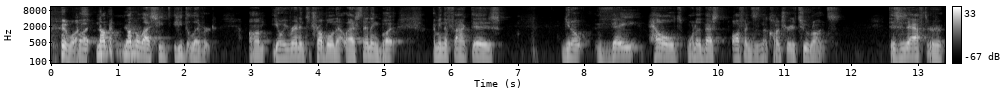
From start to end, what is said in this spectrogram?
it was, but nonetheless, he he delivered. Um, you know, he ran into trouble in that last inning, but I mean, the fact is, you know, they held one of the best offenses in the country to two runs. This is after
